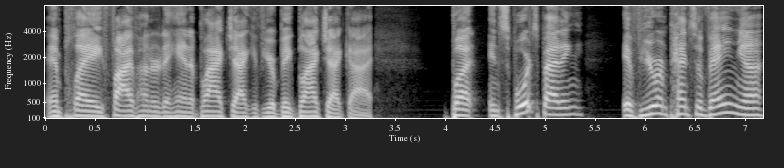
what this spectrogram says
and play 500 a hand at blackjack if you're a big blackjack guy. But in sports betting, if you're in Pennsylvania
